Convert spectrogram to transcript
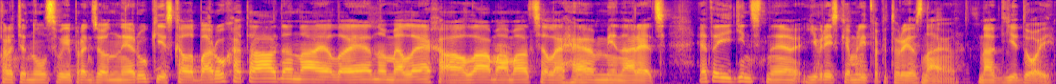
протянул свои пронзенные руки и сказал «Баруха Таадана Элоэну Мелех Аолам Амацелехем Минарец». Это единственная еврейская молитва, которую я знаю, над едой.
